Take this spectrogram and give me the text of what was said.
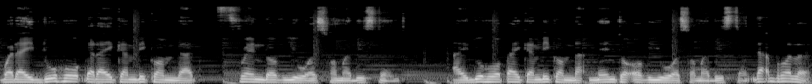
but I do hope that I can become that friend of yours from a distance. I do hope I can become that mentor of yours from a distance, that brother,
